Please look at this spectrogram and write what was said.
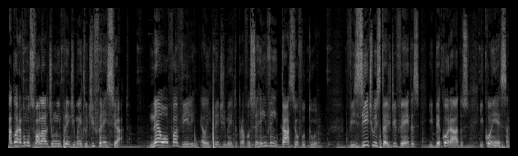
Agora vamos falar de um empreendimento diferenciado. Neo Alphaville é um empreendimento para você reinventar seu futuro. Visite o estande de vendas e decorados e conheça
